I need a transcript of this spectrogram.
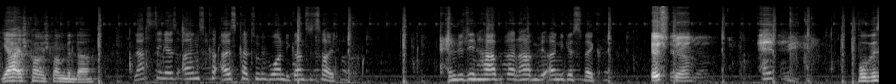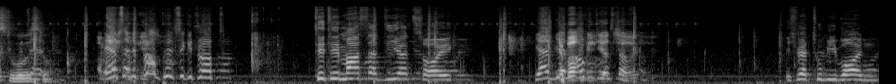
Ja, ich komm, ich komm, bin da. Lasst ihn jetzt eiskalt to be one die ganze Zeit. Wenn wir den haben, dann haben wir einiges weg. Hilf mir! Help me! Wo bist du, wo bist du? Er hat seine. Baumpilze gedroppt. TT Master Dia Zeug. Ja, wir Wir haben auch die hier Stuff. Zeug. Ich werde to be bond.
